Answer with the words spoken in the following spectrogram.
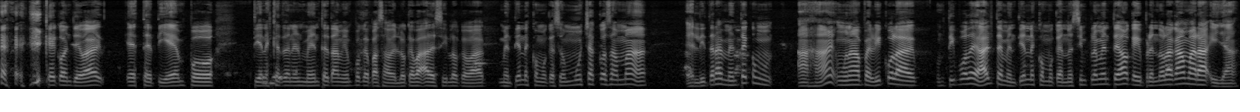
que conlleva este tiempo, tienes que tener mente también porque para saber lo que vas a decir, lo que va, ¿me entiendes? Como que son muchas cosas más, es literalmente como, ajá, una película, un tipo de arte, ¿me entiendes? Como que no es simplemente, ah, ok, prendo la cámara y ya.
